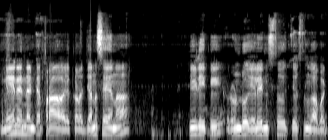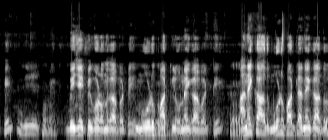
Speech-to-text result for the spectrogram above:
మెయిన్ ఏంటంటే ప్రా ఇక్కడ జనసేన టీడీపీ రెండు ఎలయన్స్ చేస్తుంది కాబట్టి బీజేపీ కూడా ఉంది కాబట్టి మూడు పార్టీలు ఉన్నాయి కాబట్టి అనే కాదు మూడు పార్టీలు అనే కాదు.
